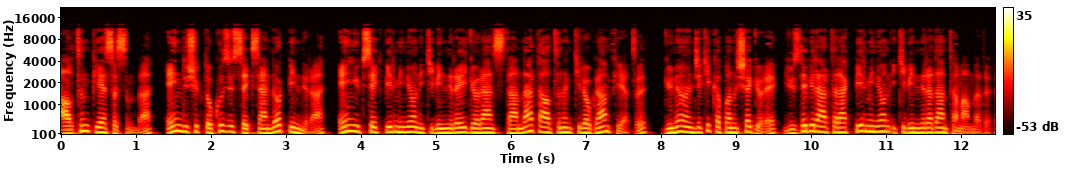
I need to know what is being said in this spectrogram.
Altın piyasasında en düşük 984 bin lira, en yüksek 1 milyon 2000 lirayı gören standart altının kilogram fiyatı, günü önceki kapanışa göre %1 artarak 1 milyon 2000 liradan tamamladı.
